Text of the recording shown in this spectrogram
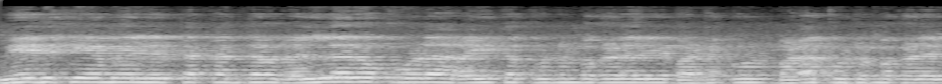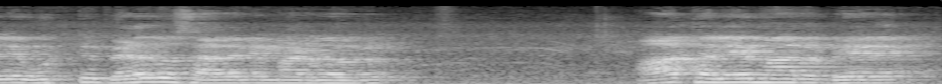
ವೇದಿಕೆಯ ಮೇಲೆ ಇರ್ತಕ್ಕಂಥವ್ರೆಲ್ಲರೂ ಕೂಡ ರೈತ ಕುಟುಂಬಗಳಲ್ಲಿ, ಬಡ ಬಡ ಕುಟುಂಬಗಳಲ್ಲಿ ಹುಟ್ಟು ಬೆಳೆದು ಸಾಧನೆ ಮಾಡಿದವರು. ಆ ತಲೆಮಾರು ಬೇರೆ.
